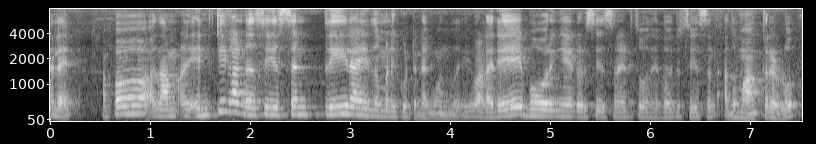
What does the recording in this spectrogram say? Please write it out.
അല്ലേ? അപ്പോൾ എനിക്ക് കണ്ട സീസൺ ത്രീയിലായിരുന്നു മണിക്കുട്ടനൊക്കെ വന്നത്. ഈ വളരെ ബോറിംഗ് ആയിട്ട് ഒരു സീസൺ ആയിട്ട് തോന്നിയത് ഒരു സീസൺ അത് മാത്രമേ ഉള്ളൂ.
